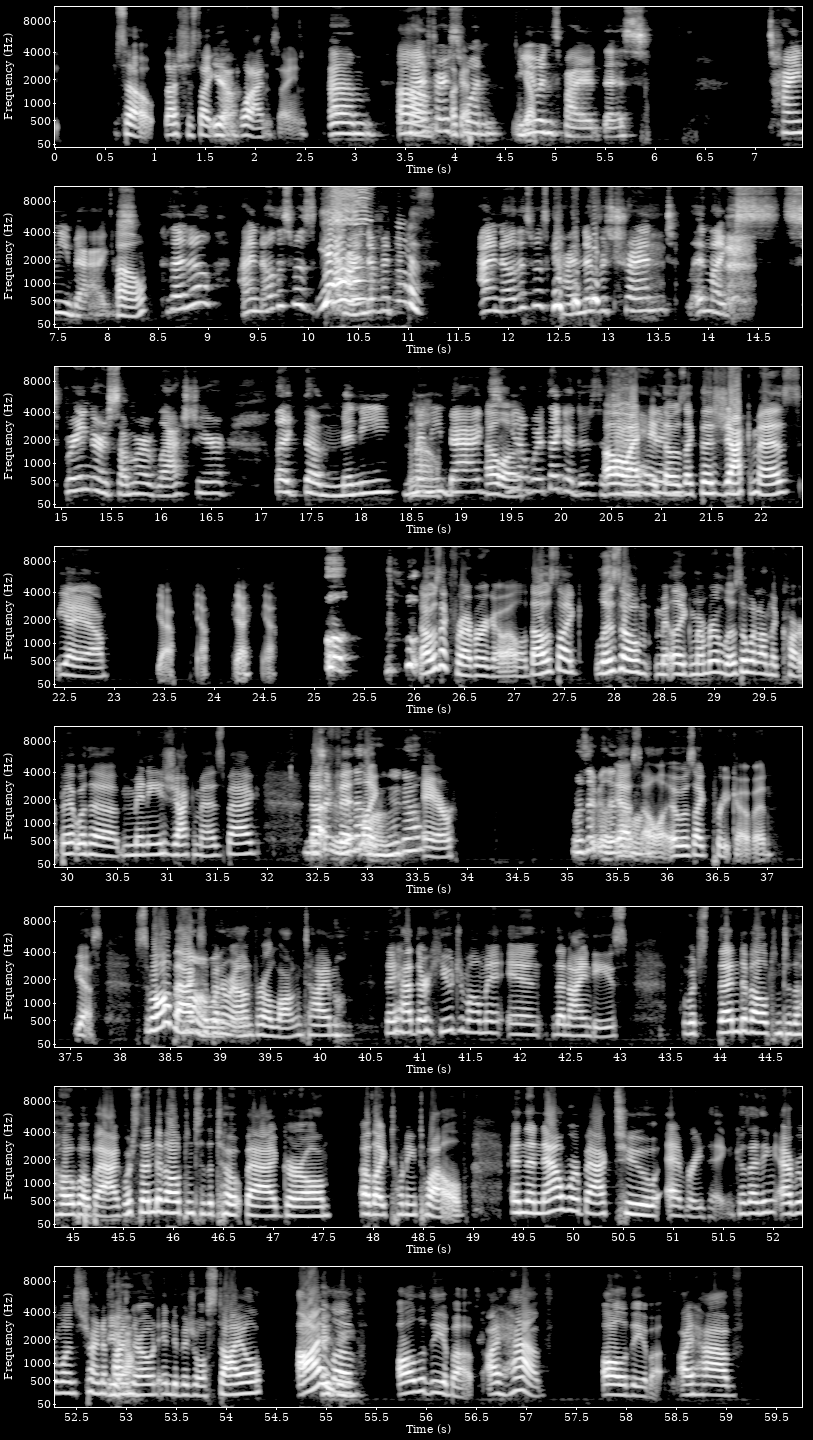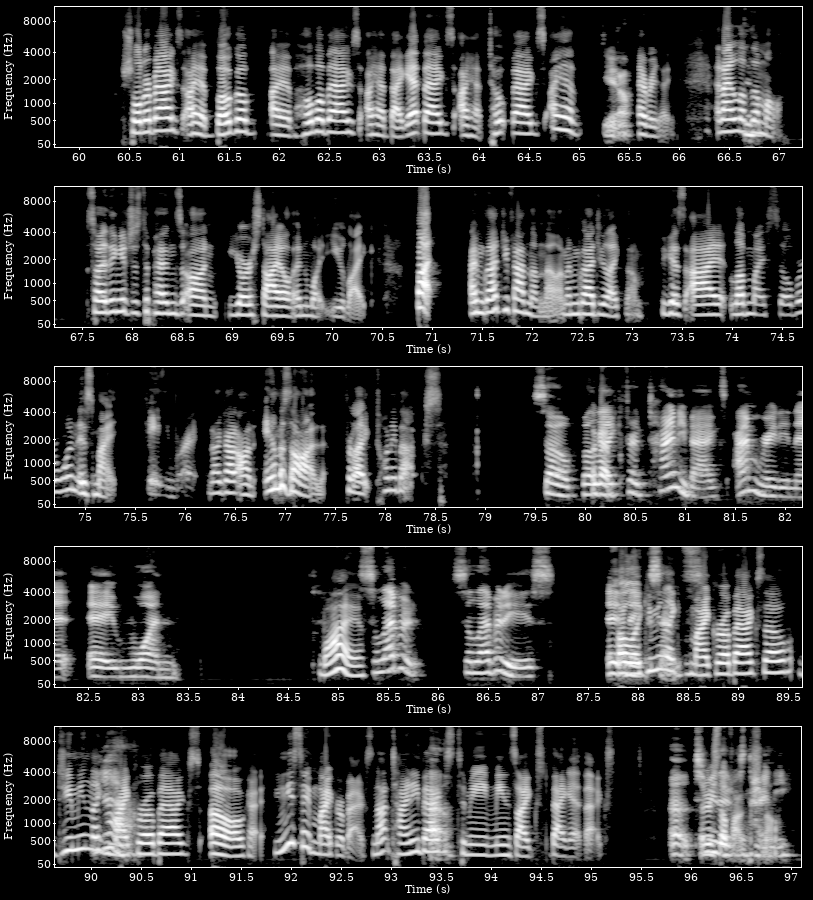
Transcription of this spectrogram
So that's just like Yeah. what I'm saying. Um, my Um, first okay. one, Yep. you inspired this. Tiny bags. Oh. because I know, I know this was Yes! kind of a Yes. I know this was kind of a trend in like s- spring or summer of last year, like the mini No. mini bags. Ella. You know where it's like a just. A Oh, I hate thing. those. Like the Jacquemus. Yeah, yeah, yeah, yeah, yeah, yeah. That was like forever ago, Ella. That was like Lizzo. Like, remember Lizzo went on the carpet with a mini Jacquemus bag? That it really fit, that like? Air. Was it really that Yes? Ella. It was like pre-COVID. Yes, small bags it have been around wasn't. for a long time. Oh. They had their huge moment in the '90s, which then developed into the hobo bag, which then developed into the tote bag girl of like 2012. And then now we're back to everything because I think everyone's trying to find Yeah. their own individual style. I agree. love all of the above. I have all of the above. I have shoulder bags, I have bogo, I have hobo bags, I have baguette bags, I have tote bags, I have Yeah. everything. And I love Yeah. them all. So I think it just depends on your style and what you like. But I'm glad you found them though, and I'm glad you like them because I love my silver one is my favorite. And I got it on Amazon for like 20 bucks. So, but Okay. like for tiny bags, I'm rating it a one. Why? Celebrity celebrities. it oh, like you mean like micro bags though? Do you mean like Yeah. micro bags? Oh, okay. You need to say micro bags, not tiny bags. Oh. To me means like baguette bags. Oh, to that are me they're tiny.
